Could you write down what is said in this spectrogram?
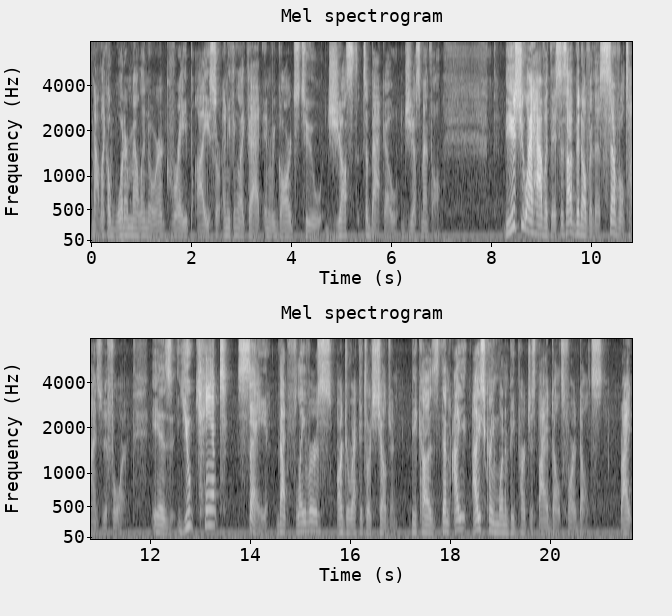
not like a watermelon or a grape ice or anything like that in regards to just tobacco, just menthol. The issue I have with this is I've been over this several times before is you can't say that flavors are directed towards children because then ice cream wouldn't be purchased by adults for adults, right?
